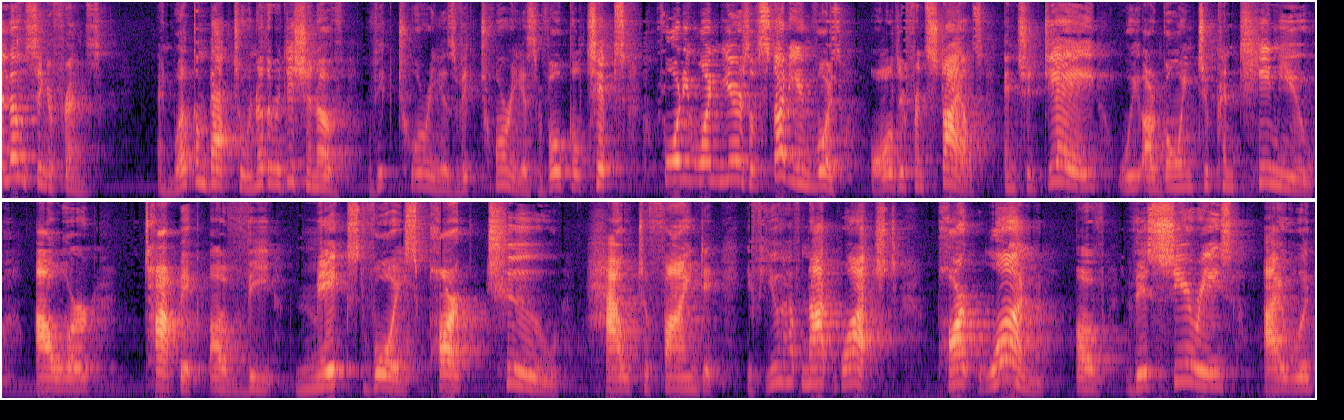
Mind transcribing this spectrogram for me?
Hello, singer friends, and welcome back to another edition of Victoria's Victorious Vocal Tips. 41 years of studying voice, all different styles. And today we are going to continue our topic of the mixed voice part two, how to find it. If you have not watched part one of this series, I would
